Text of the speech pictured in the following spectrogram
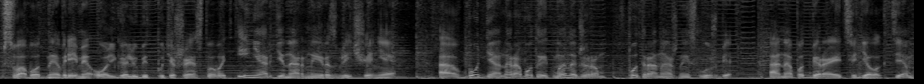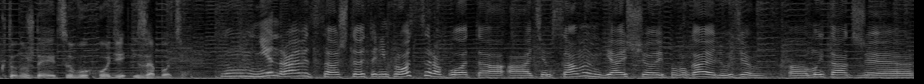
В свободное время Ольга любит путешествовать и неординарные развлечения. А в будни она работает менеджером в патронажной службе. Она подбирает сиделок тем, кто нуждается в уходе и заботе. Ну, мне нравится, что это не просто работа, а тем самым я еще и помогаю людям. А, Мы также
